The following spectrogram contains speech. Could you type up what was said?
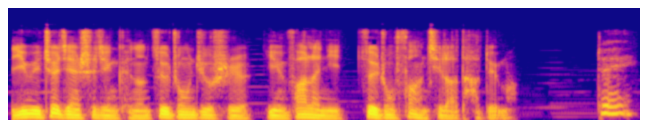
因为这件事情可能最终就是引发了你最终放弃了他，对吗？对，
